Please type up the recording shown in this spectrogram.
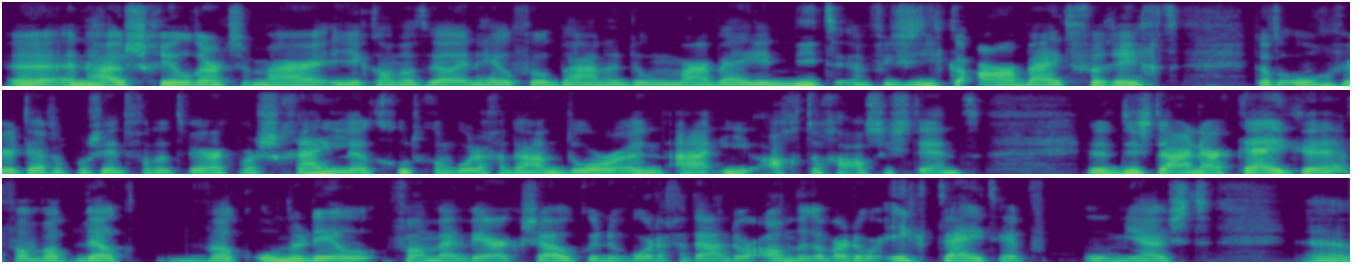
een huis schildert. Maar je kan dat wel in heel veel banen doen waarbij je niet een fysieke arbeid verricht. Dat ongeveer 30% van het werk waarschijnlijk goed kan worden gedaan door een AI-achtige assistent. Dus daarnaar kijken van wat, welk, welk onderdeel van mijn werk zou kunnen worden gedaan door anderen, waardoor ik tijd heb om juist uh,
